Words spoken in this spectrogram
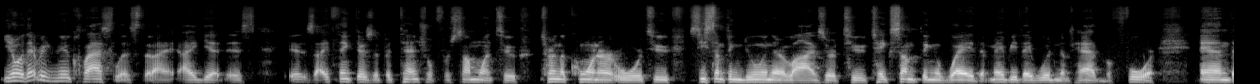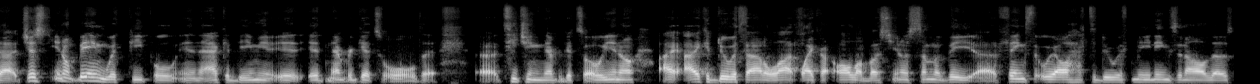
you know with every new class list that I, I get is is I think there's a potential for someone to turn the corner or to see something new in their lives or to take something away that maybe they wouldn't have had before. And uh, just, you know, being with people in academia, it, it never gets old. Uh, uh, teaching never gets old. You know, I, I could do without a lot, like all of us. You know, some of the uh, things that we all have to do with meetings and all those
